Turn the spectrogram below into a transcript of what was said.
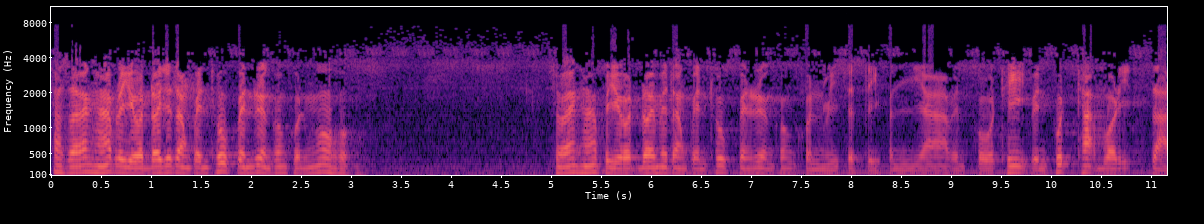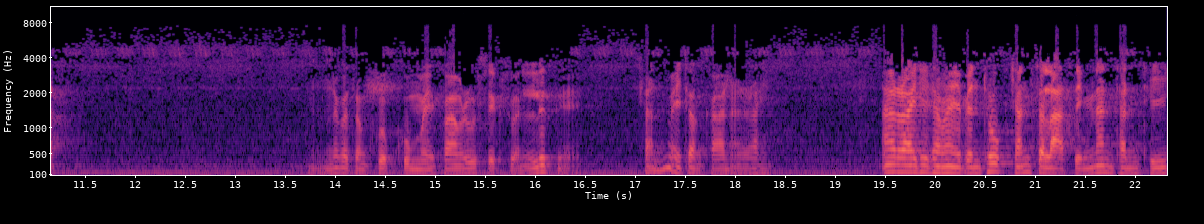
ถ้าแสวงหาประโยชน์โดยจะต้องเป็นทุกข์เป็นเรื่องของคนโง่แสวงหาประโยชน์โดยไม่ต้องเป็นทุกข์เป็นเรื่องของคนมีสติปัญญา เป็นโพธิเป็นพุทธบริษัทแล้วก็ต้องควบคุมในความรู้สึกส่วนลึก ฉันไม่ต้องการอะไร อะไรที่ทำให้เป็นทุกข์ฉันสละสิ่งนั้นทันที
